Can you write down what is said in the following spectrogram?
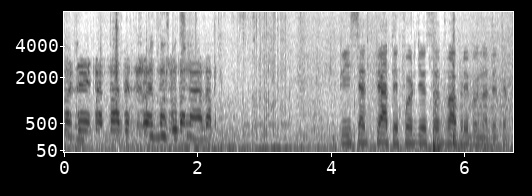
0915 сбежает с маршрута на запад. 55-й Ford 902 прибыл на ДТП.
